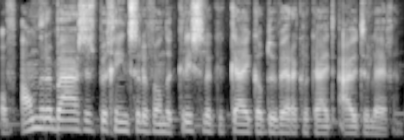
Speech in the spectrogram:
of andere basisbeginselen van de christelijke kijk op de werkelijkheid uit te leggen.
